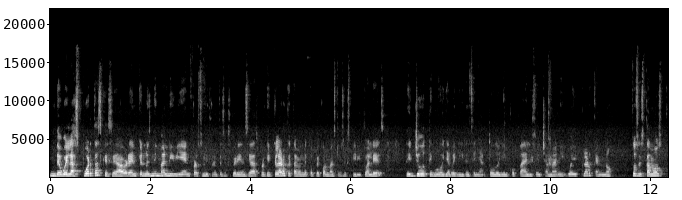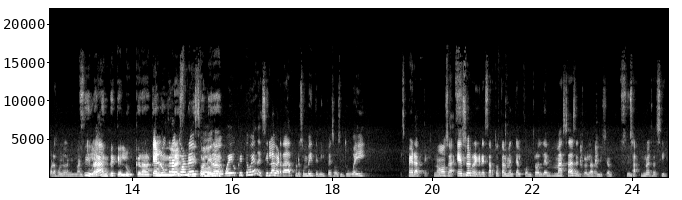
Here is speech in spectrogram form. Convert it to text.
de, güey, las puertas que se abren, que no es ni mal ni bien, pero son diferentes experiencias, porque claro que también me topé con maestros espirituales, de yo te voy a venir a enseñar todo y el copal y soy chamán, y güey, claro que no. Entonces estamos corazón a la misma altura Sí, la gente que lucra que con lucra la con eso, de, güey, ok, te voy a decir la verdad, pero son 20 mil pesos. Y tú, güey, espérate, ¿no? O sea, eso Sí. es regresar totalmente al control de masas dentro de la religión. Sí. O sea, no es así.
